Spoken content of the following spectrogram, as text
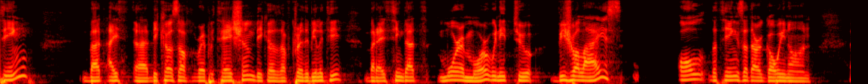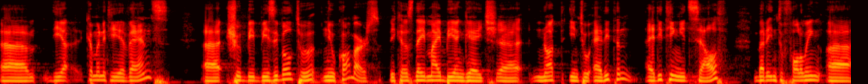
thing, but I, uh, because of reputation, because of credibility, but I think that more and more we need to visualize all the things that are going on. Um, the uh, community events uh, should be visible to newcomers because they might be engaged uh, not into editing, editing itself, but into following uh,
